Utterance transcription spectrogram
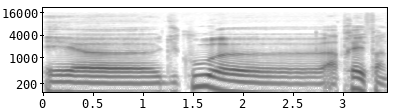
Et euh, du coup, euh, après, enfin,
